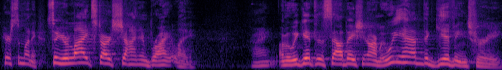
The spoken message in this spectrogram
here's some money. So your light starts shining brightly. Right? I mean, we give to the Salvation Army. We have the giving tree.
